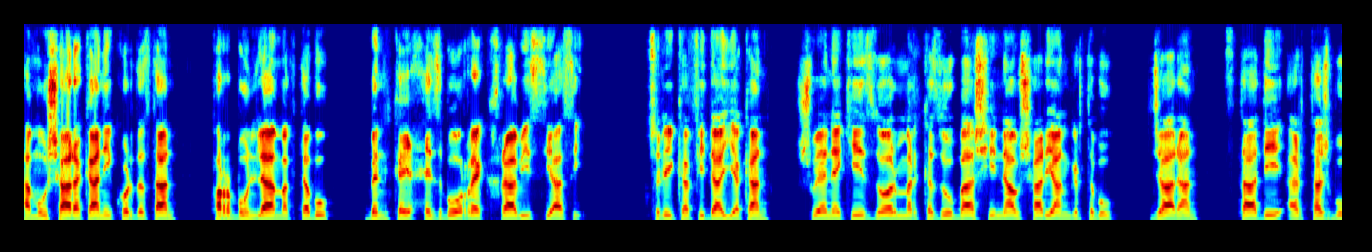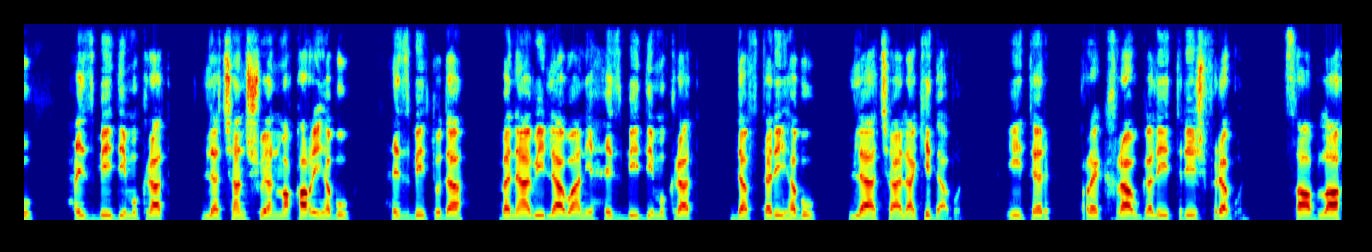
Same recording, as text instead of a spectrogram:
هەموو شارەکانی کوردستان پڕبوون لە مەکتەب و بنکەی حیزب و ڕێکخراوی سیاسی چریکە فیداییەکان شوێنێکی زۆر مەرکەز و باشی ناو شاریان گرتبوو، جاران ستادی ئەرتەش بوو، حیزبی دیموکرات لە چەند شوێن مەقەڕی هەبوو، حیزبی تودا بە ناوی لاوانی حیزبی دیموکرات دەفتەری هەبوو لە چالاکی دابوون، ئیتر ڕێکخراوگەلی تریش فرە بوون، سابڵاخ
